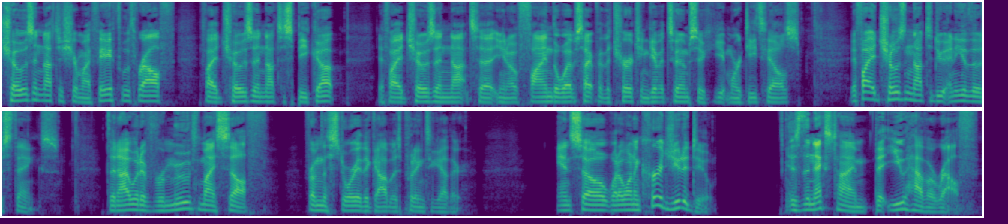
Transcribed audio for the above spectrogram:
chosen not to share my faith with Ralph, if I had chosen not to speak up, if I had chosen not to, you know, find the website for the church and give it to him so he could get more details, if I had chosen not to do any of those things, then I would have removed myself from the story that God was putting together. And so, what I want to encourage you to do is the next time that you have a Ralph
